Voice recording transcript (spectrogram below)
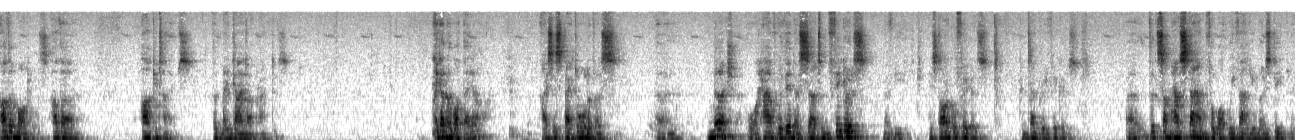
other models, other archetypes that may guide our practice. I don't know what they are. I suspect all of us uh, nurture or have within us certain figures, maybe historical figures, contemporary figures, uh, that somehow stand for what we value most deeply.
